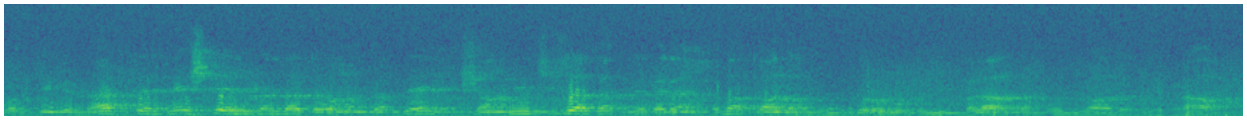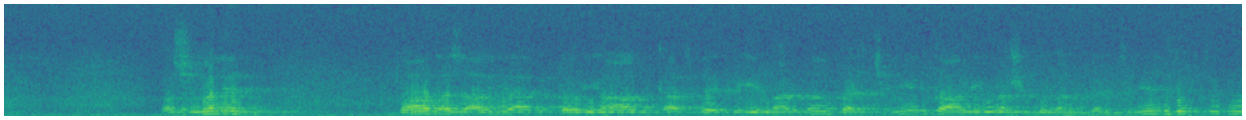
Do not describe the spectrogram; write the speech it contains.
وقتی کہ نفت نشتے لندہ تو ہم کرتے ہیں، شامی چیزا کرتے لگا خدا قادا کرو بکنی فلا تقل وعد الاقرار بس من بعد از آیات توحیات کرتے کہ یہ مردم در چنین کاری مشغولن، در چنین گفتگو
